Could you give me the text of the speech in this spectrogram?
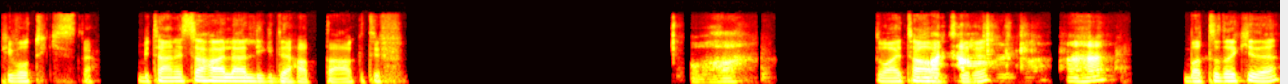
Pivot ikisi de. Bir tanesi hala ligde hatta aktif. Oha. Dwight Howard biri. Aha. Batı'daki de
